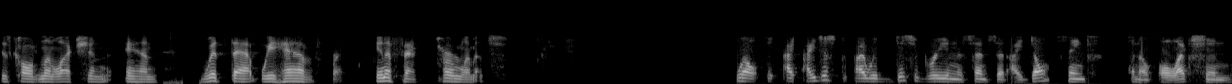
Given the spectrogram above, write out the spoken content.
is called an election, and with that we have, in effect, term limits. Well, I, I just I would disagree in the sense that I don't think an election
